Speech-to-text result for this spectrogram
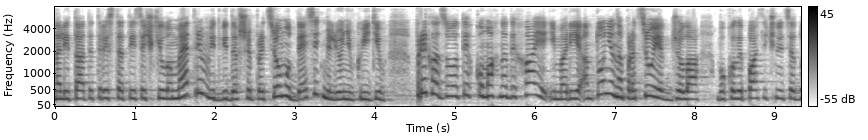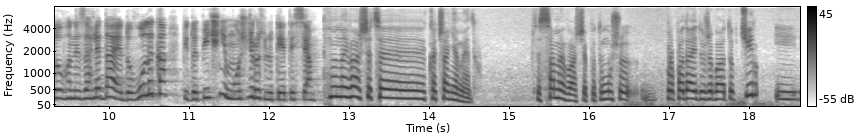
налітати 300 тисяч кілометрів, відвідавши при цьому 10 мільйонів квітів. Приклад золотих комах надихає, і Марія Антонівна працює як бджола, бо коли пасічниця довго не заглядає до вулика, підопічні можуть розлютитися. Ну, найважче це качання меду. Це саме важче, тому що пропадає дуже багато пчіл і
